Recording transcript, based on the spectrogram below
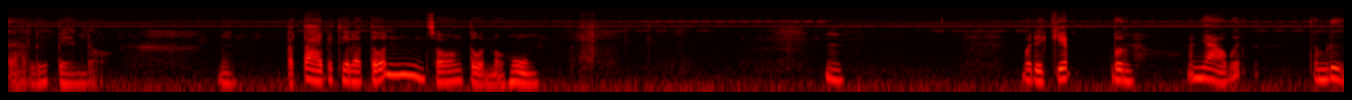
กาดหรือแปลงดอกมึง ก็ตายไปทีละต้นสองต้นบางฮงอืมบ่ได้เก็บเบิ่งมันยาวเบิดทำลึง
